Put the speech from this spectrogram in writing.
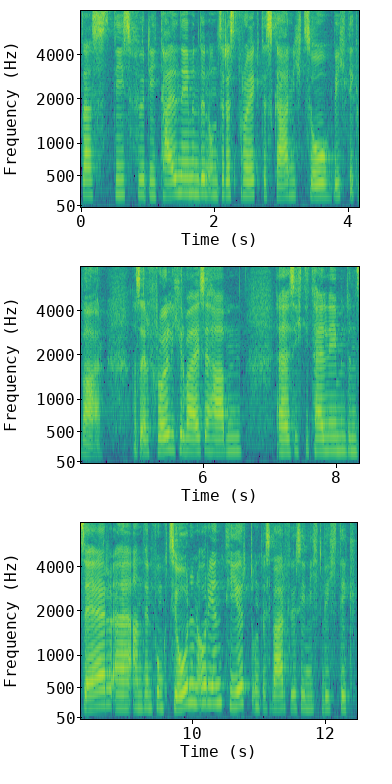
dass dies für die Teilnehmenden unseres Projektes gar nicht so wichtig war. Also erfreulicherweise haben äh, sich die Teilnehmenden sehr äh, an den Funktionen orientiert und es war für sie nicht wichtig,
